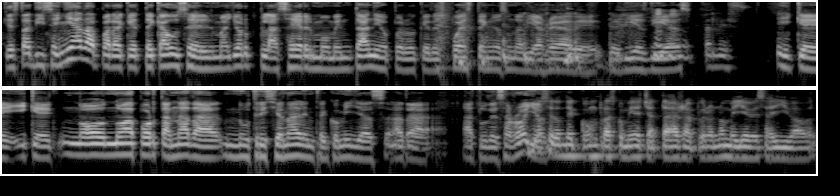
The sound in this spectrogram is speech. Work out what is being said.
que está diseñada para que te cause el mayor placer momentáneo, pero que después tengas una diarrea de, de 10 días. Tal vez. Y que, y que no, no aporta nada nutricional, entre comillas, a, a, tu desarrollo. No sé dónde compras comida chatarra, pero no me lleves ahí, babas.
